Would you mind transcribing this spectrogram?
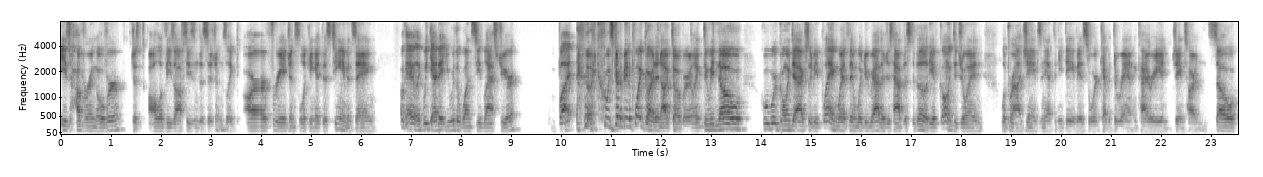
is hovering over just all of these offseason decisions. Like, are free agents looking at this team and saying, okay, like we get it. You were the one seed last year, but like who's going to be the point guard in October? Like, do we know who we're going to actually be playing with? And would you rather just have the stability of going to join LeBron James and Anthony Davis or Kevin Durant and Kyrie and James Harden? So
